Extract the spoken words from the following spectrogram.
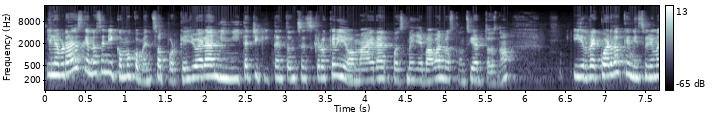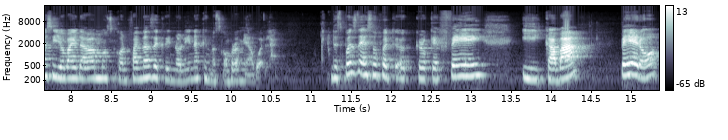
Y la verdad es que no sé ni cómo comenzó, porque yo era niñita chiquita, entonces creo que mi mamá era, pues me llevaba a los conciertos, ¿no? Y recuerdo que mis primas y yo bailábamos con faldas de crinolina que nos compró mi abuela. Después de eso fue creo que Faye y Cabá, pero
